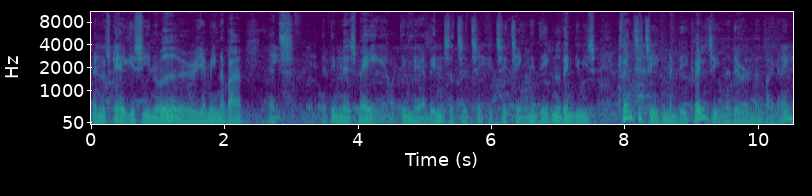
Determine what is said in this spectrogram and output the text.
men nu skal jeg ikke sige noget. Øh, jeg mener bare, at at det med smag og det med at vende sig til, til, til tingene, det er ikke nødvendigvis kvantiteten, men det er kvaliteten af det øl, man drikker, ikke?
